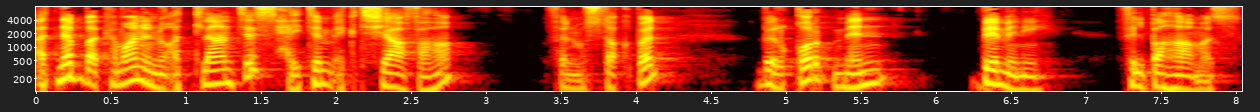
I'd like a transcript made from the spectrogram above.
أتنبأ كمان إنه أتلانتس حيتم اكتشافها في المستقبل بالقرب من بيميني في البهامز.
